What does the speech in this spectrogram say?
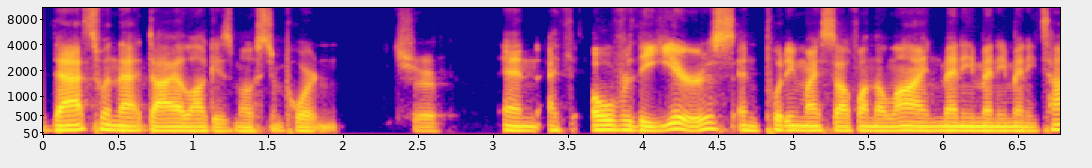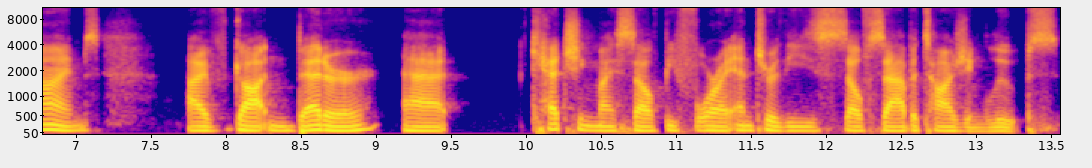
that's when that dialogue is most important Sure. and I th- over the years and putting myself on the line many many many times i've gotten better at catching myself before i enter these self-sabotaging loops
